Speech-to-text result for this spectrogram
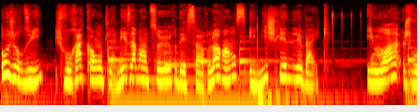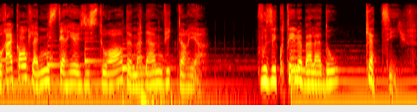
Aujourd'hui, je vous raconte la mésaventure des sœurs Laurence et Micheline Lévesque. Et moi, je vous raconte la mystérieuse histoire de Madame Victoria. Vous écoutez le balado Captive.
